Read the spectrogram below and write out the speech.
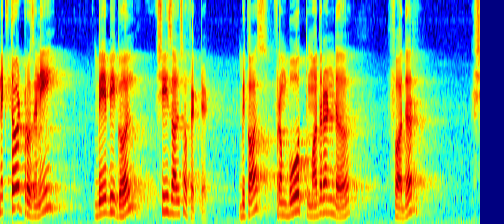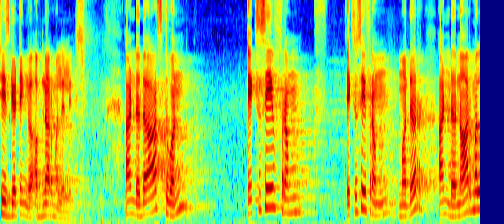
Next, third progeny, baby girl, she is also affected because from both mother and uh, father, she is getting uh, abnormal alleles. And the last one, excessive from excessive from mother and normal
